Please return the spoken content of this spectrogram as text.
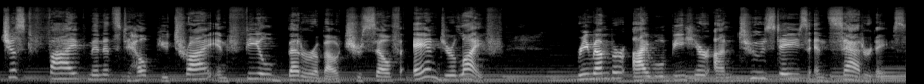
Just five minutes to help you try and feel better about yourself and your life. Remember, I will be here on Tuesdays and Saturdays.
